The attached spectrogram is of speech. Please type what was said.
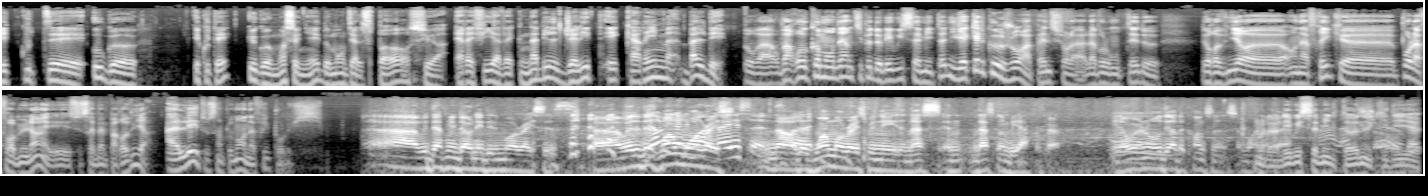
Écoutez Hugo Écoutez Hugo Moissonnier de Mondial Sport sur RFI avec Nabil Djalit et Karim Baldé. On va, on va recommander un petit peu de Lewis Hamilton. Il y a quelques jours à peine sur la, volonté de, de revenir euh, en Afrique euh, pour la Formule 1 et ce serait même pas revenir, aller tout simplement en Afrique pour lui. Uh, we definitely don't need any more races. Uh, there's one more race. Races, no, there's one more race we need, and that's and that's going to be Africa. Voilà, Lewis Hamilton qui dit euh,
